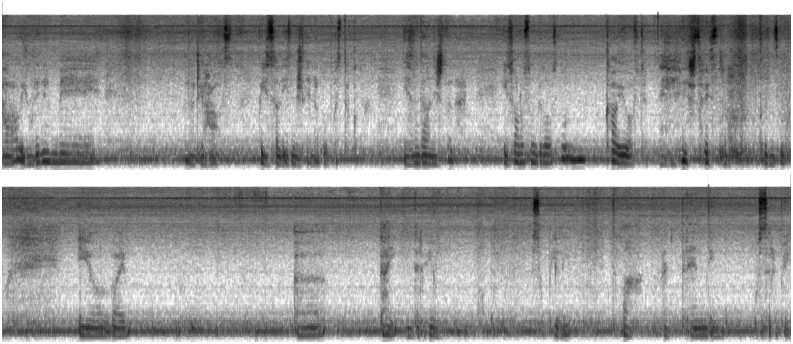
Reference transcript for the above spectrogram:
A jurili me, znači, haos. Pisali izmišljene gluposti, tako da. Nisam dala ništa da dajem. I stvarno sam bila kao i ovdje. ništa nisam trebala u principu. I ovaj, uh, taj intervju bili dva na trendingu u Srbiji.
